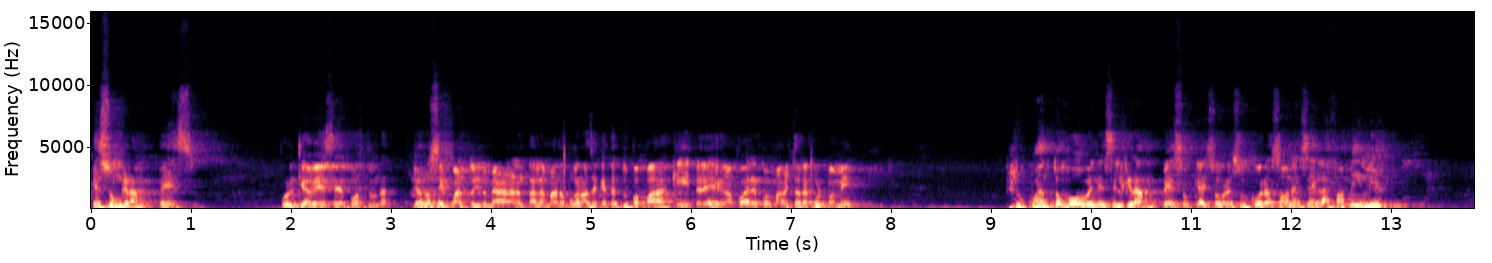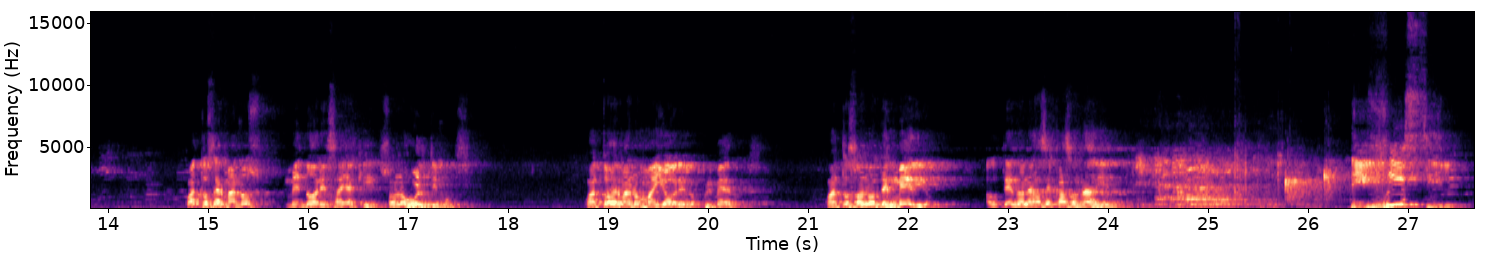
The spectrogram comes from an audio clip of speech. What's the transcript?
es un gran peso. Porque a veces vos te una... Yo no sé cuánto, y no me van a levantar la mano porque no sé que estén tus papás aquí, te dejen afuera, después me van a echar la culpa a mí. Pero ¿cuántos jóvenes el gran peso que hay sobre sus corazones es la familia? ¿Cuántos hermanos menores hay aquí? Son los últimos. ¿Cuántos hermanos mayores? Los primeros. ¿Cuántos son los de en medio? A ustedes no les hace caso nadie. difícil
